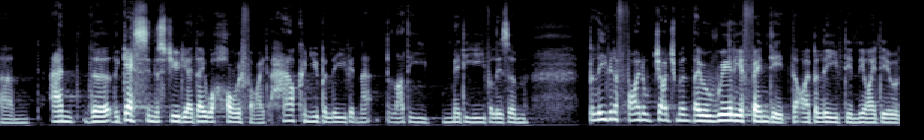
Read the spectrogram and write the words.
Um, and the, the guests in the studio, they were horrified. How can you believe in that bloody medievalism? Believe in a final judgment? They were really offended that I believed in the idea of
